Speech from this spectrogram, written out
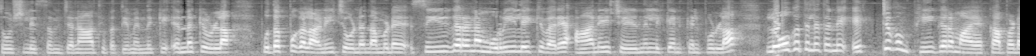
സോഷ്യലിസം ജനാധിപത്യം എന്നൊക്കെ എന്നൊക്കെയുള്ള പുതപ്പുകൾ അണിയിച്ചുകൊണ്ട് നമ്മുടെ സ്വീകരണ മുറിയിലേക്ക് വരെ ആനയിച്ച് എഴുന്നള്ളിക്കാൻ കെൽപ്പുള്ള ലോകത്തിലെ തന്നെ ഏറ്റവും ഭീകരമായ കപട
